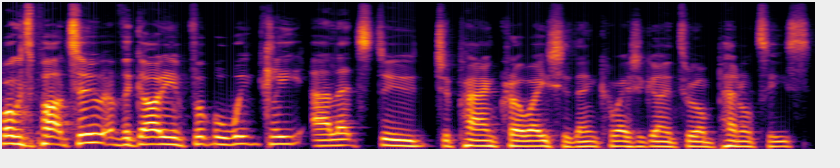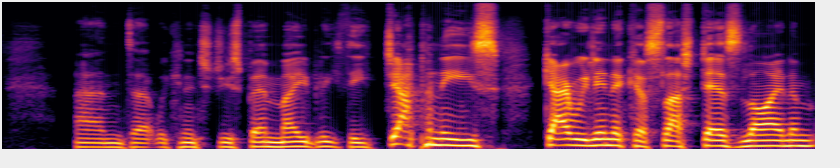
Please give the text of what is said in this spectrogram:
Welcome to part two of the Guardian Football Weekly. Uh, let's do Japan, Croatia, then Croatia going through on penalties. And uh, we can introduce Ben Mabley, the Japanese Gary Lineker slash Des Lynam,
